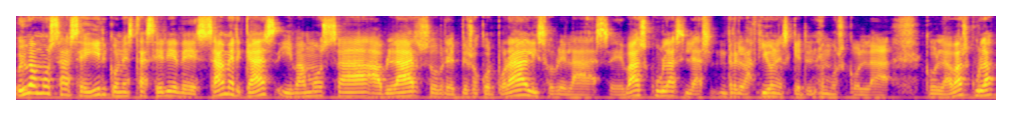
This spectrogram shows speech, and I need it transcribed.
Hoy vamos a seguir con esta serie de Summercast y vamos a hablar sobre el peso corporal y sobre las eh, básculas y las relaciones que tenemos con la, con la báscula,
